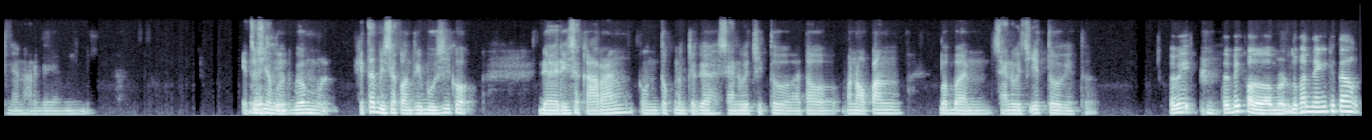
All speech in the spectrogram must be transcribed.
dengan harga yang ini. Itu sih yang menurut gue kita bisa kontribusi kok dari sekarang untuk mencegah sandwich itu atau menopang beban sandwich itu gitu. Tapi tapi kalau menurut lu kan tadi kita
